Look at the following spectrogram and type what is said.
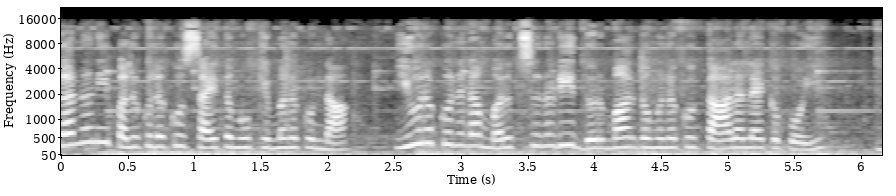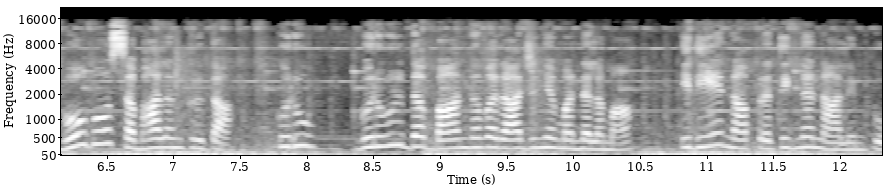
కర్ణుని పలుకులకు సైతము కిమ్మనకుండా యూరకులన మరుత్సునుడి దుర్మార్గమునకు తాళలేకపోయి భోగో సభాలంకృత కురు గురువుర్ద బాంధవ రాజన్య మండలమా? ఇదియే నా ప్రతిజ్ఞ నాలింపు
